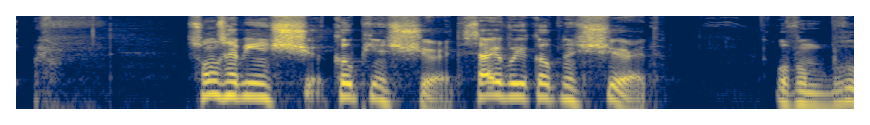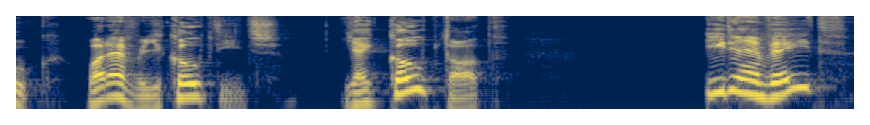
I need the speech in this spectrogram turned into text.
soms heb je een koop je een shirt. Stel je voor je koopt een shirt of een broek, whatever. Je koopt iets. Jij koopt dat. Iedereen weet,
